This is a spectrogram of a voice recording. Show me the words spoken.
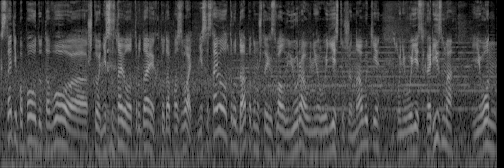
Кстати, по поводу того, э, что не составило труда их туда позвать. Не составило труда, потому что их звал Юра, у него есть уже навыки, у него есть харизма, и он,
